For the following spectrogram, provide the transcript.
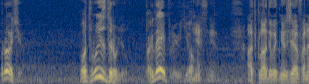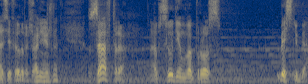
Против. Вот выздоровлю, тогда и проведем. Нет, нет. Откладывать нельзя, Афанасий Федорович. Конечно. Завтра обсудим вопрос без тебя.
